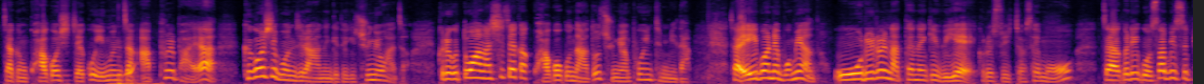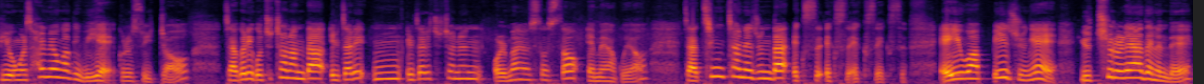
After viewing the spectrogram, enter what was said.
자, 그럼 과거 시제고 이 문장 앞을 봐야 그것이 뭔지를 아는 게 되게 중요하죠. 그리고 또 하나 시제가 과거구나도 중요한 포인트입니다. 자, A번에 보면 오류를 나타내기 위해 그럴 수 있죠. 세모. 자, 그리고 서비스 비용을 설명하기 위해 그럴 수 있죠. 자, 그리고 추천한다. 일자리 음, 일자리 추천은 얼마였었어? 애매하고요. 자, 칭찬해준다. XXXX. A와 B 중에 유출을 해야 되는데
